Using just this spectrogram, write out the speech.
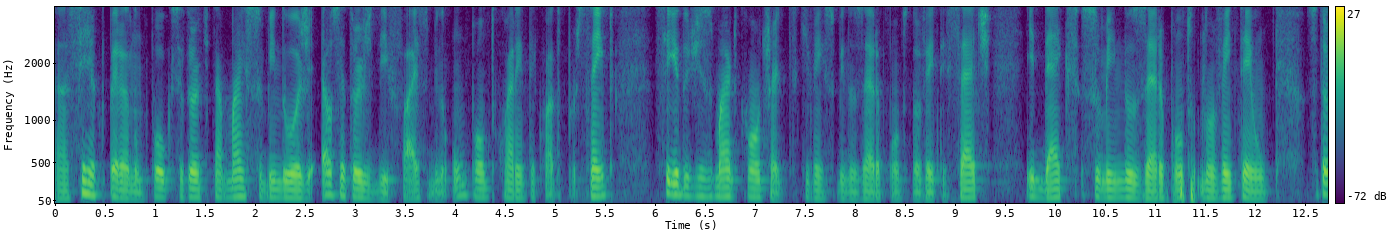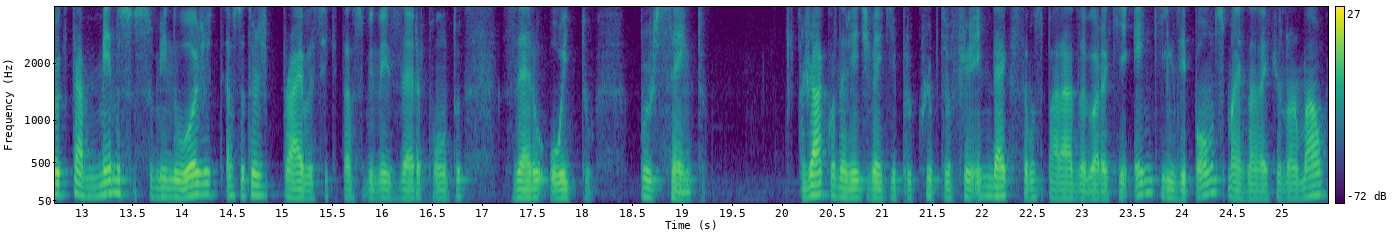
uh, se recuperando um pouco. O setor que está mais subindo hoje é o setor de DeFi, subindo 1,44%, seguido de Smart Contracts, que vem subindo 0,97%, e DEX subindo 0,91%. O setor que está menos subindo hoje é o setor de Privacy, que está subindo em 0,08%. Já quando a gente vem aqui para o Crypto Fear Index, estamos parados agora aqui em 15 pontos, mais nada que o normal.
